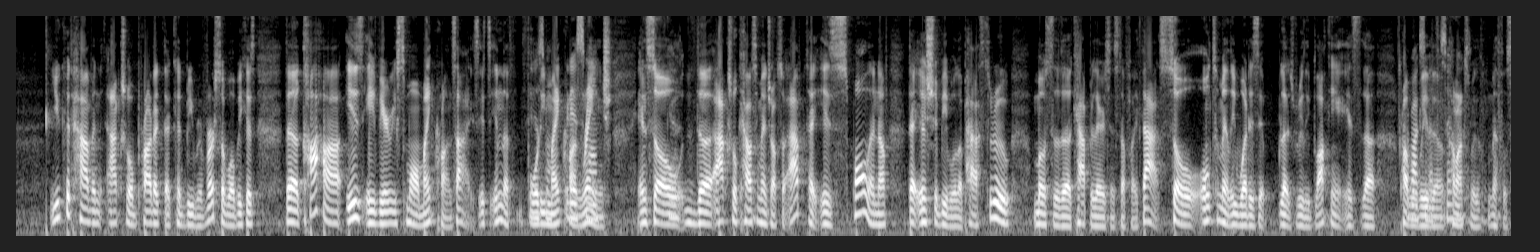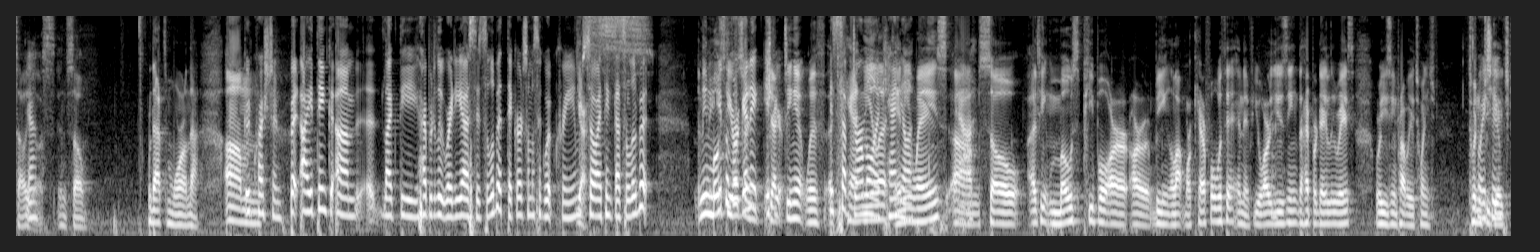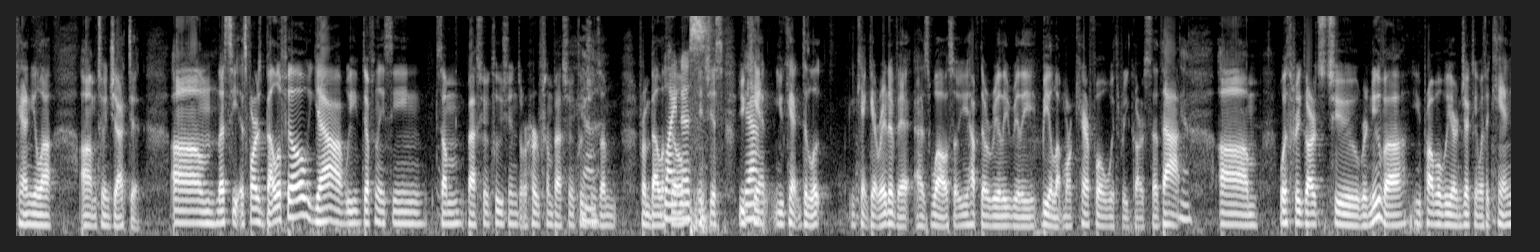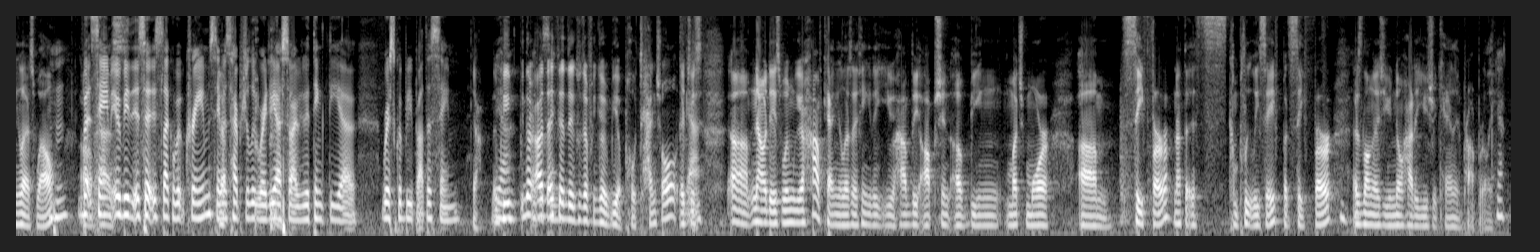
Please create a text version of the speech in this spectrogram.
you could have an actual product that could be reversible because the CAHA is a very small micron size. It's in the 40 small. Micron range. And so the actual calcium hydroxyapatite is small enough that it should be able to pass through most of the capillaries and stuff like that. So ultimately, what is it that's really blocking it is the probably the Carboxymethylcellulose. carboxymethylcellulose. And so that's more on that. Um, Good question. But I think, um, like the hyperdilute Radiesse, it's a little bit thicker. It's almost like whipped cream. So I think that's a little bit. I mean, most if of you're us gonna- are injecting it with a It's subdermal and cannula, anyways. Yeah. Um, so I think most people are, are being a lot more careful with it. And if you are using the hyperdilute Radiesse, we're using probably a 20, 22 22. gauge cannula um, to inject it. Um, let's see. As far as Bellafill, yeah, we've definitely seen some vascular occlusions or heard some vascular Yeah. occlusions um, from Bellafill. Blindness. It's just you Yeah. can't you can't dilute you can't get rid of it as well. So you have to really really be a lot more careful with regards to that. Yeah. Um, with regards to Renuva, you probably are injecting with a cannula as well. Mm-hmm. But um, same, it would be, it's, a, it's like a whipped cream, same Yep. as hyperdilute Radiesse. So I would think the uh, risk would be about the same. Yeah, Yeah, be- there- they're I, I the same. think there's definitely going to be a potential. It Yeah. just um, nowadays when we have cannulas, I think that you have the option of being much more um, safer. Not that it's completely safe, but safer Mm-hmm. as long as you know how to use your cannula properly. Yeah.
